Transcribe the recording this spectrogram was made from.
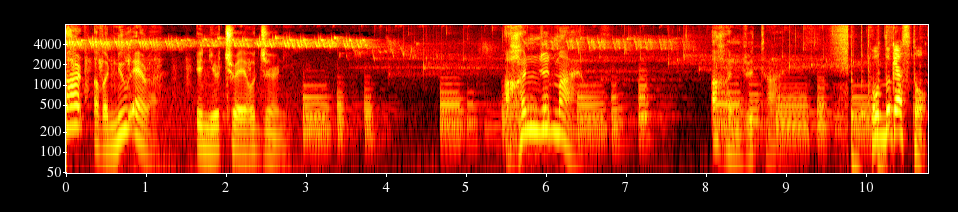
start of a new era in your trail journey. A hundred miles, a hundred times. ポッドキャスト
